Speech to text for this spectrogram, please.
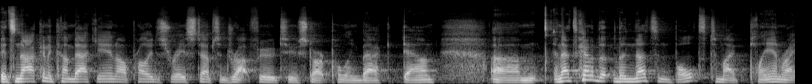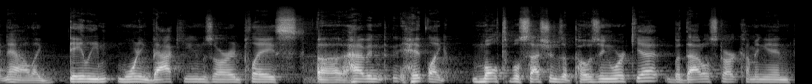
it's not going to come back in. I'll probably just raise steps and drop food to start pulling back down. Um, and that's kind of the, the, nuts and bolts to my plan right now. Like daily morning vacuums are in place. Uh, haven't hit like multiple sessions of posing work yet, but that'll start coming in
